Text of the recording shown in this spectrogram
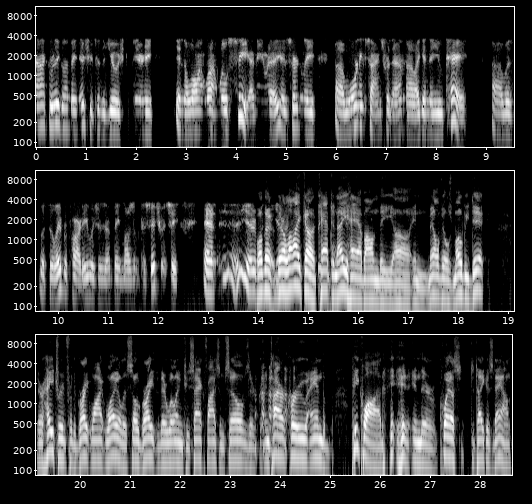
not really going to be an issue to the Jewish community in the long run. We'll see. I mean, uh, it's certainly uh, warning signs for them, uh, like in the UK uh, with with the Labour Party, which is a big Muslim constituency. And uh, you know, well, they're they're like uh, Captain Ahab on the uh, in Melville's Moby Dick. Their hatred for the great white whale is so great that they're willing to sacrifice themselves, their entire crew, and the Pequod in, in their quest to take us down.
